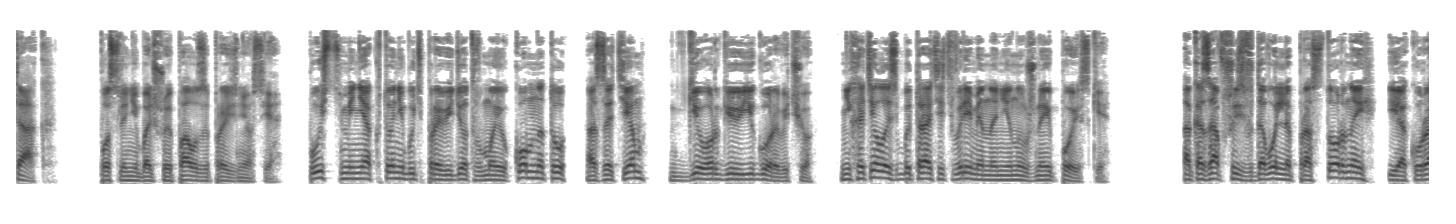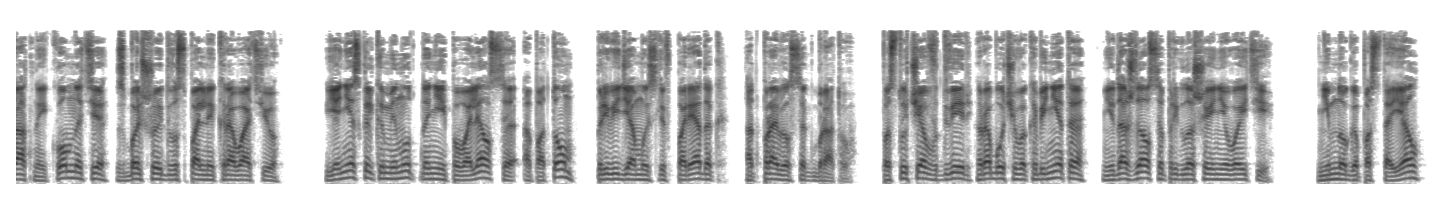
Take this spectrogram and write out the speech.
Так, после небольшой паузы произнес я. Пусть меня кто-нибудь проведет в мою комнату, а затем к Георгию Егоровичу. Не хотелось бы тратить время на ненужные поиски. Оказавшись в довольно просторной и аккуратной комнате с большой двуспальной кроватью, я несколько минут на ней повалялся, а потом, приведя мысли в порядок, отправился к брату. Постучав в дверь рабочего кабинета, не дождался приглашения войти. Немного постоял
